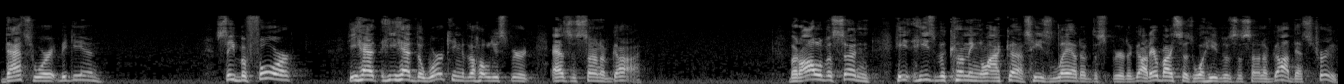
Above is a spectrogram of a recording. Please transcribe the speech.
That's where it began. See, before, he had, he had the working of the Holy Spirit as the Son of God. But all of a sudden, he, he's becoming like us. He's led of the Spirit of God. Everybody says, well, he was the Son of God. That's true.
